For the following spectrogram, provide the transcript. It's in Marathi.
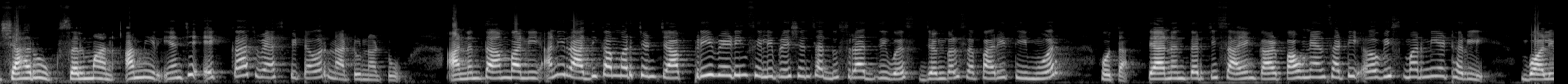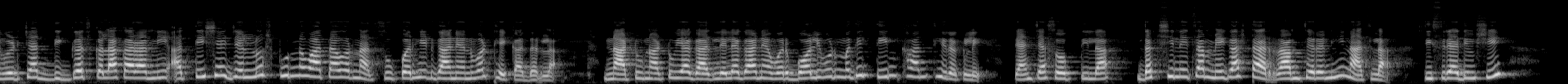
शाहरुख सलमान आमिर यांचे एकाच व्यासपीठावर नाटू नाटू अनंत अंबानी आणि राधिका मर्चंटच्या प्री वेडिंग सेलिब्रेशनचा दुसरा दिवस जंगल सफारी थीमवर होता. त्यानंतरची सायंकाळ पाहुण्यांसाठी अविस्मरणीय ठरली. बॉलिवूडच्या दिग्गज कलाकारांनी अतिशय जल्लोषपूर्ण वातावरणात सुपरहिट गाण्यांवर ठेका धरला. नाटू नाटू या गाजलेल्या गाण्यावर बॉलिवूडमधील तीन खान थिरकले. त्यांच्या सोबतीला दक्षिणेचा मेगास्टार रामचरणही नाचला. तिसऱ्या दिवशी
